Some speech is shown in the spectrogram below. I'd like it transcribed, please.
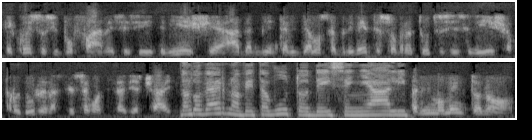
e questo si può fare se si riesce ad ambientalizzare lo stabilimento e soprattutto se si riesce a produrre la stessa quantità di acciaio. Dal governo avete avuto dei segnali? Per il momento no.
